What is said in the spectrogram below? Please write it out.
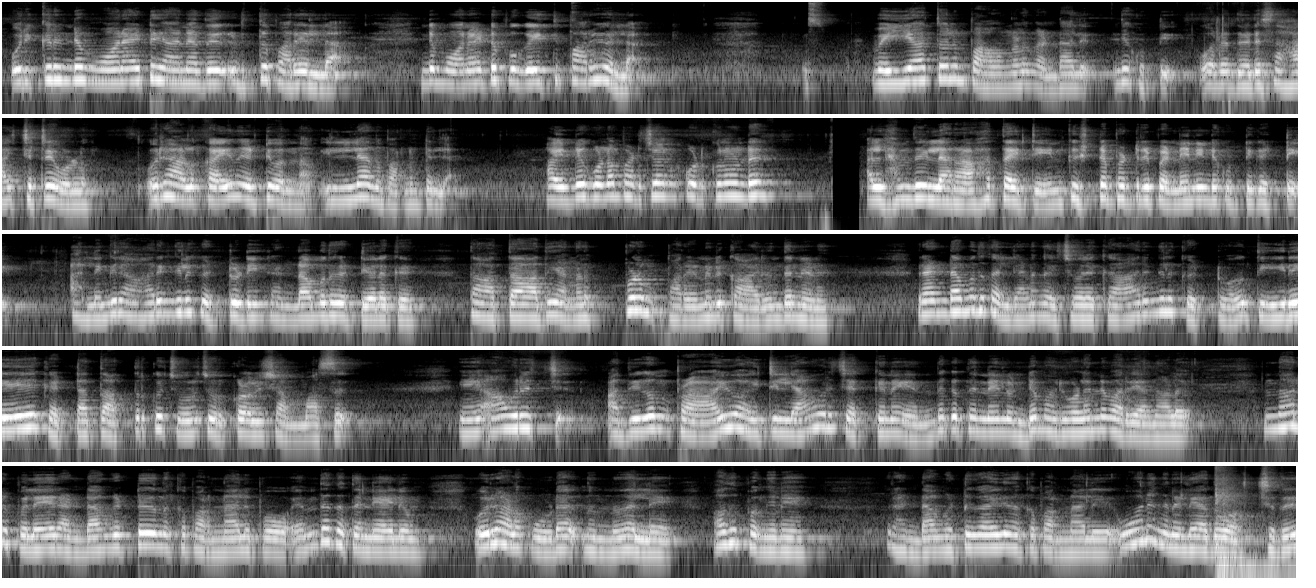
ഒരിക്കലും എന്റെ മോനായിട്ട് ഞാനത് എടുത്ത് പറയല്ല. എന്റെ മോനായിട്ട് പുകയത്തി പറയുമല്ല വെയ്യാത്തോലും പാവങ്ങളും കണ്ടാൽ എന്റെ കുട്ടി ഓരോ സഹായിച്ചിട്ടേ ഉള്ളൂ. ഒരാൾ കൈ നീട്ടി വന്നാൽ ഇല്ല എന്ന് പറഞ്ഞിട്ടില്ല. അതിന്റെ ഗുണം പഠിച്ചവനക്ക് കൊടുക്കുന്നുണ്ട്. അലഹമില്ല റാഹത്തായിട്ട്. എനിക്ക് ഇഷ്ടപ്പെട്ടൊരു പെണ്ണിനെ എന്റെ കുട്ടി കെട്ടി. അല്ലെങ്കിൽ ആരെങ്കിലും കെട്ടുടി രണ്ടാമത് കെട്ടിയാലൊക്കെ താത്ത അത് ഞങ്ങളെപ്പോഴും പറയുന്നൊരു കാര്യം തന്നെയാണ്. രണ്ടാമത് കല്യാണം കഴിച്ചവരൊക്കെ ആരെങ്കിലും കെട്ടു അത് തീരെ കെട്ടാത്ത അത്രയ്ക്ക് ചൊറു ചുരുക്കമുള്ളൊരു ഷമ്മാസ്. ആ ഒരു അധികം പ്രായമായിട്ടില്ല. ആ ഒരു ചെക്കനെ എന്തൊക്കെ തന്നെയാലും എന്റെ മരുവൾ തന്നെ പറയാം നാൾ എന്നാലും ഇപ്പോഴേ രണ്ടാം കെട്ട് എന്നൊക്കെ പറഞ്ഞാലിപ്പോൾ എന്തൊക്കെ തന്നെയായാലും ഒരാളെ കൂടെ നിന്നതല്ലേ? അതിപ്പോൾ എങ്ങനെ? രണ്ടാം വീട്ടുകാരി എന്നൊക്കെ പറഞ്ഞാൽ ഓനെങ്ങനെയല്ലേ അത് ഉറച്ചത്?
